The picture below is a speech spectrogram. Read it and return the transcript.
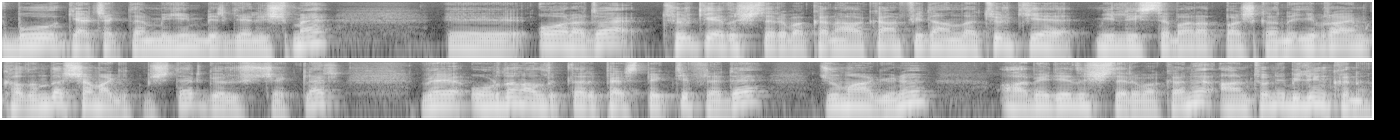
Bu gerçekten mühim bir gelişme. Ee, o arada Türkiye Dışişleri Bakanı Hakan Fidan'la Türkiye Milli İstihbarat Başkanı İbrahim Kalın da Şam'a gitmişler, görüşecekler. Ve oradan aldıkları perspektifle de Cuma günü ABD Dışişleri Bakanı Antony Blinken'ı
